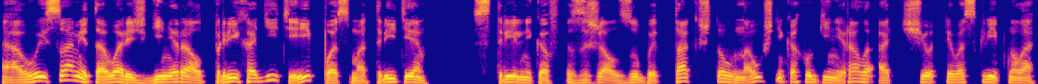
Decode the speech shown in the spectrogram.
«А вы сами, товарищ генерал, приходите и посмотрите», Стрельников сжал зубы так, что в наушниках у генерала отчетливо скрипнуло.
